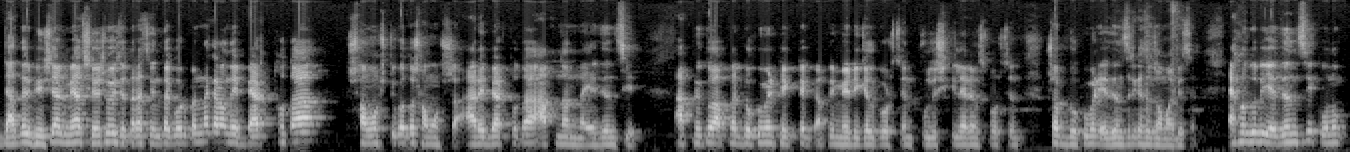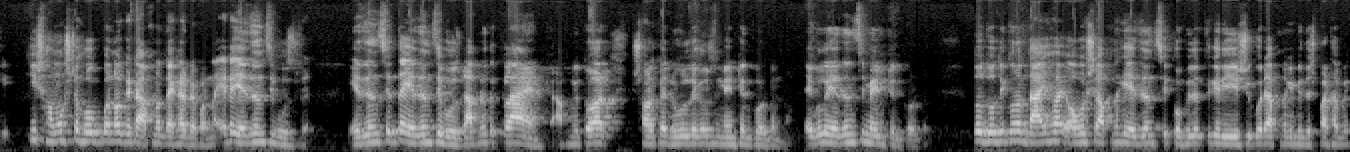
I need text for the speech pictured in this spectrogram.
যাদের ভিসার মেয়াদ শেষ হয়েছে তারা চিন্তা করবেন না কারণ এই ব্যর্থতা সমষ্টিগত সমস্যা। আর এই ব্যর্থতা আপনার না এজেন্সির আপনি তো আপনার ডকুমেন্ট ঠিকঠাক আপনি মেডিকেল করছেন পুলিশ ক্লিয়ারেন্স করছেন সব ডকুমেন্ট এজেন্সির কাছে জমা দিয়েছেন। এখন যদি এজেন্সি কোনো কি- সমস্যা হোক বা না হোক, এটা আপনার দেখার ব্যাপার না এটা এজেন্সি বুঝবে। এজেন্সির দা এজেন্সি বুঝবে। আপনি তো ক্লায়েন্ট আপনি তো আর সরকারের রুল রেগুলেশন মেনটেন করবেন না। এগুলো এজেন্সি মেনটেন করবে। তো যদি কোনো দায় হয় অবশ্যই আপনাকে এজেন্সি কপিলের থেকে রিইস্যু করে আপনাকে বিদেশ পাঠাবে।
